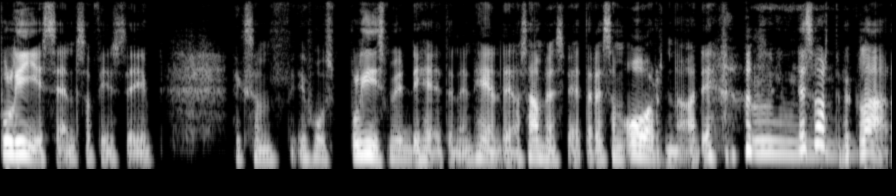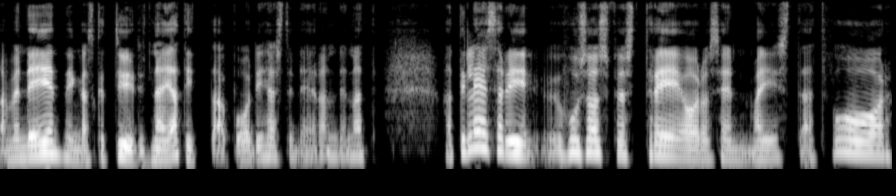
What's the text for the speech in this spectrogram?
polisen så finns det i, liksom, hos polismyndigheten en hel del samhällsvetare som ordnar det. Mm. Det är svårt att förklara men det är egentligen ganska tydligt när jag tittar på de här studerandena att, att de läser i, hos oss först tre år och sen magister två år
